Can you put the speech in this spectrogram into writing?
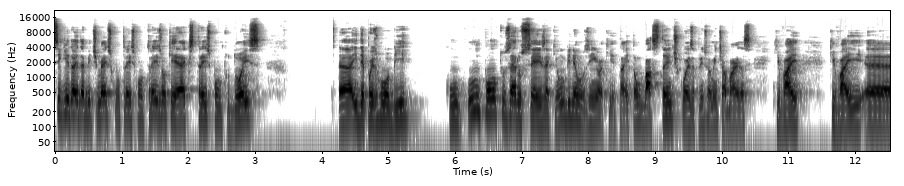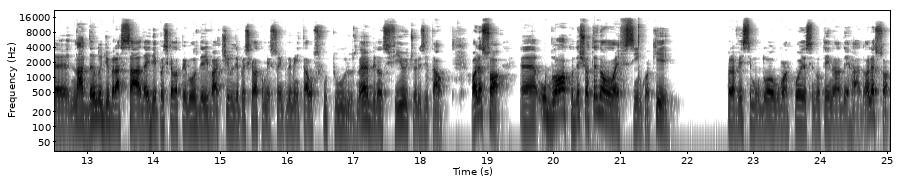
Seguido aí da BitMEX com 3.3, OKX 3.2 uh, e depois Huobi com 1.06 aqui, um bilhãozinho aqui, tá? Então bastante coisa, principalmente a Binance que vai que vai é, nadando de braçada aí depois que ela pegou os derivativos, depois que ela começou a implementar os futuros, né? Binance Futures e tal. Olha só, é, o bloco, deixa eu até dar um F5 aqui, para ver se mudou alguma coisa, se não tem nada errado. Olha só,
